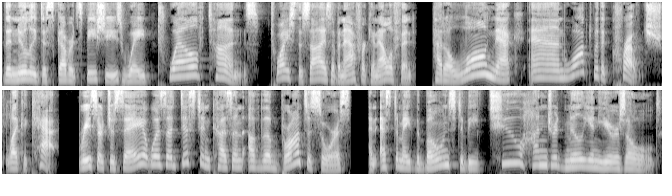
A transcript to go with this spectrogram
The newly discovered species weighed 12 tons, twice the size of an African elephant, had a long neck, and walked with a crouch like a cat. Researchers say it was a distant cousin of the Brontosaurus and estimate the bones to be 200 million years old.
